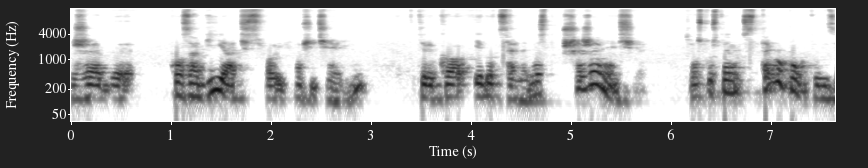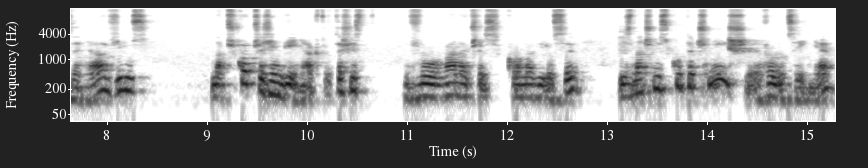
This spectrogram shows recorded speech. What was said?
żeby pozabijać swoich nosicieli, tylko jego celem jest szerzenie się. W związku z tym, z tego punktu widzenia, wirus, na przykład przeziębienia, który też jest wywoływany przez koronawirusy, jest znacznie skuteczniejszy ewolucyjnie,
